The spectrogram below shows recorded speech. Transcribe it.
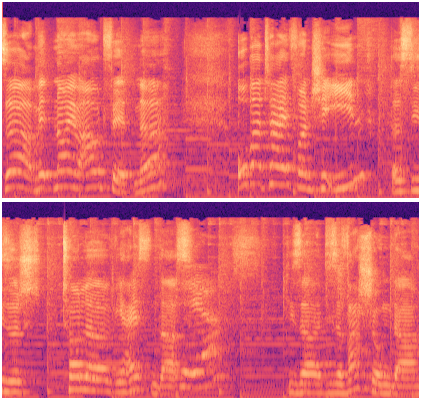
so, mit neuem Outfit, ne? Oberteil von Shein. Das ist diese tolle, wie heißt denn das? Herz. Dieser, diese Waschung da.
